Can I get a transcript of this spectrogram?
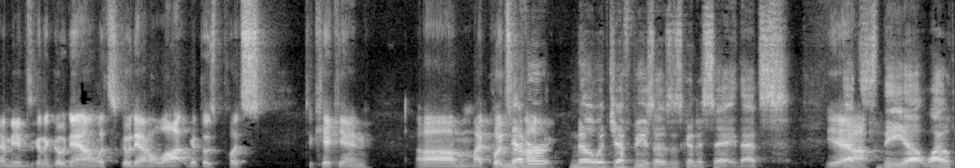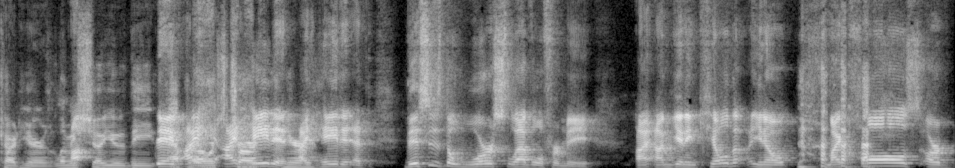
I mean, if it's going to go down, let's go down a lot. Get those puts to kick in. Um, my puts. We never know what Jeff Bezos is going to say. That's yeah. That's the uh, wild card here. Let me uh, show you the Dave, after hours I, chart. I hate it. Here. I hate it. At, this is the worst level for me. I, am getting killed. You know, my calls are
